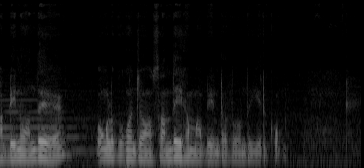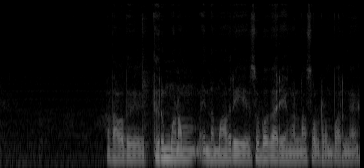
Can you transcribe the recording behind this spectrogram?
அப்படின்னு வந்து உங்களுக்கு கொஞ்சம் சந்தேகம் அப்படின்றது வந்து இருக்கும். அதாவது திருமணம் இந்த மாதிரி சுபகாரியங்கள்லாம் சொல்கிறோம் பாருங்கள்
